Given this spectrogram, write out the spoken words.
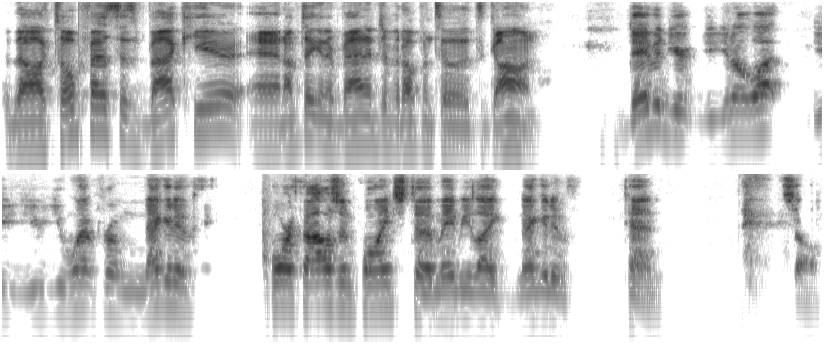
The Oktoberfest is back here, and I'm taking advantage of it up until it's gone. David, you're you know what? You you you went from negative four thousand points to maybe like negative ten. So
